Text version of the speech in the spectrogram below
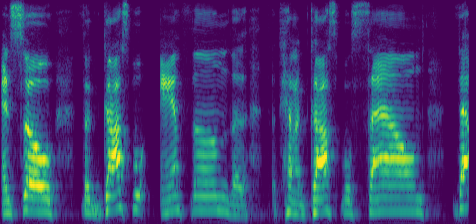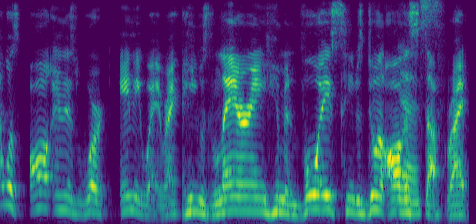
And so the gospel anthem, the, the, kind of gospel sound, that was all in his work anyway, right? He was layering human voice, he was doing all yes. this stuff, right?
